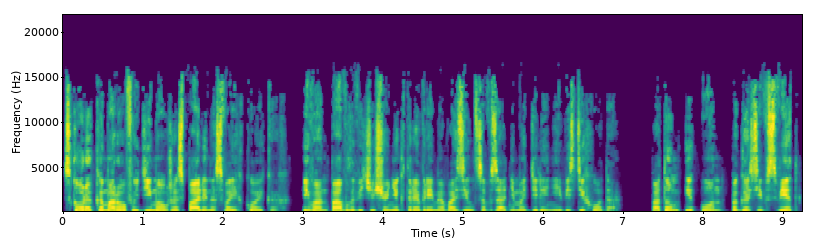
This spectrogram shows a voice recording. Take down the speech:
Скоро Комаров и Дима уже спали на своих койках. Иван Павлович еще некоторое время возился в заднем отделении вездехода. Потом и он, погасив свет,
